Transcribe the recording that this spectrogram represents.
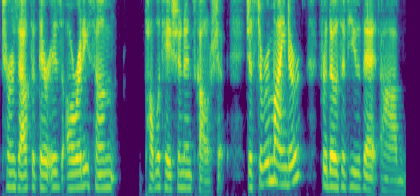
turns out that there is already some publication and scholarship. Just a reminder for those of you that um,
